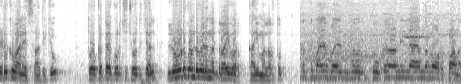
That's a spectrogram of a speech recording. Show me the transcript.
എടുക്കുവാനേ സാധിക്കൂ. തൂക്കത്തെക്കുറിച്ച് ചോദിച്ചാൽ ലോഡ് കൊണ്ടുവരുന്ന ഡ്രൈവർ കൈമലർത്തും. കൃത്യമായ തൂക്കില്ല എന്നുള്ള ഉറപ്പാണ്.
